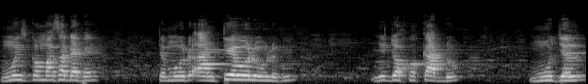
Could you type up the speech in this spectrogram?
muñ ko mas a defe te Modou Anne téewaluwul fi ñu jox ko kàddu mu jël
